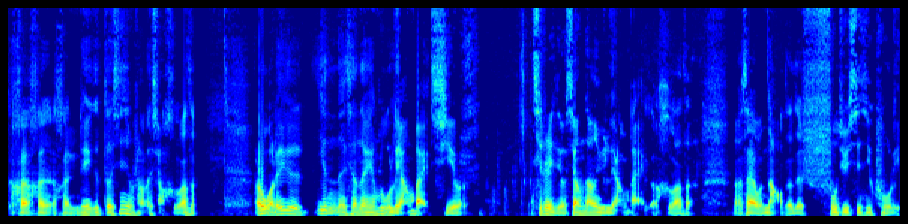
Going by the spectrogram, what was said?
很很很这个得心应手的小盒子。而我这个音呢，现在已经录两百期了，其实也就相当于两百个盒子啊，在我脑子的数据信息库里。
